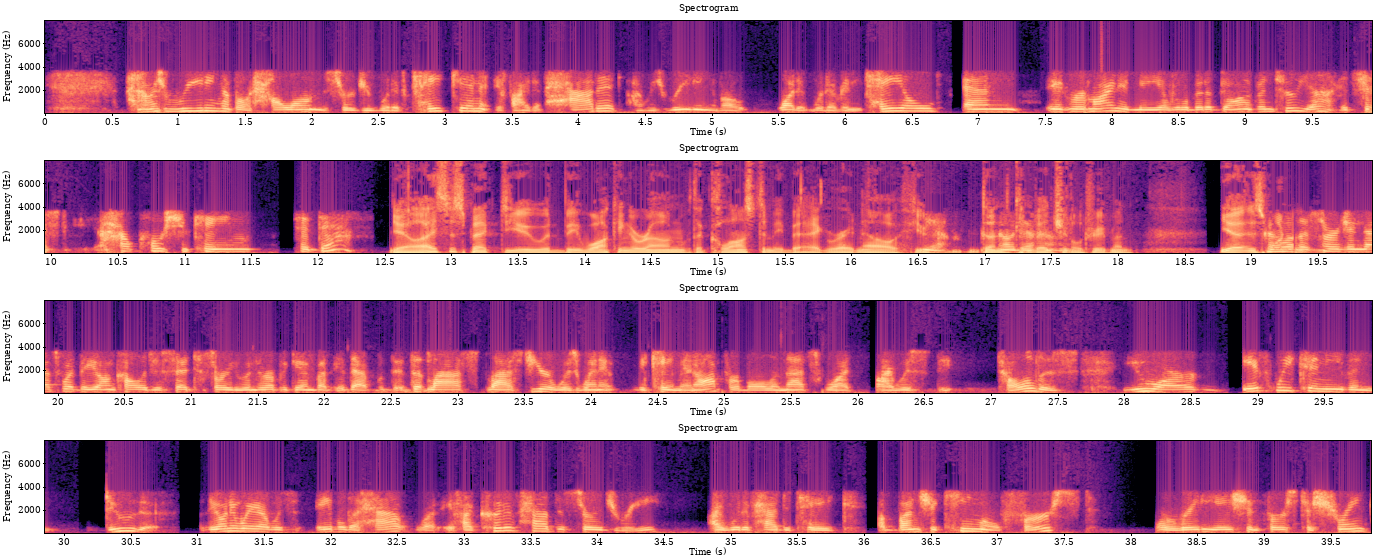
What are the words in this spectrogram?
And I was reading about how long the surgery would have taken if I'd have had it. I was reading about what it would have entailed. And it reminded me a little bit of Donovan, too. Yeah, it's just how close you came to death. Yeah, I suspect you would be walking around with a colostomy bag right now if you'd Yeah. done Oh, conventional treatment. Yeah, it's Well, one. the surgeon, that's what the oncologist said. To, Sorry to interrupt again, but that that last last year was when it became inoperable, and that's what I was told is you are. If we can even do this, the only way I was able to have what if I could have had the surgery, I would have had to take a bunch of chemo first or radiation first to shrink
